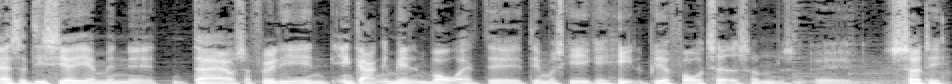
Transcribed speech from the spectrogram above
altså, de siger, jamen, øh, der er jo selvfølgelig en, en gang imellem, hvor at, øh, det måske ikke helt bliver foretaget, som, øh, så det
